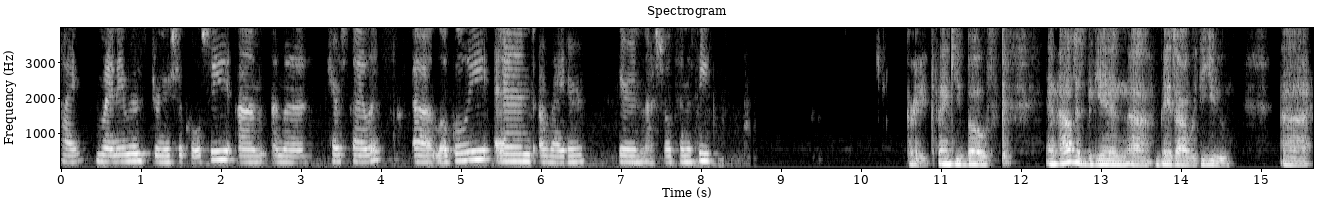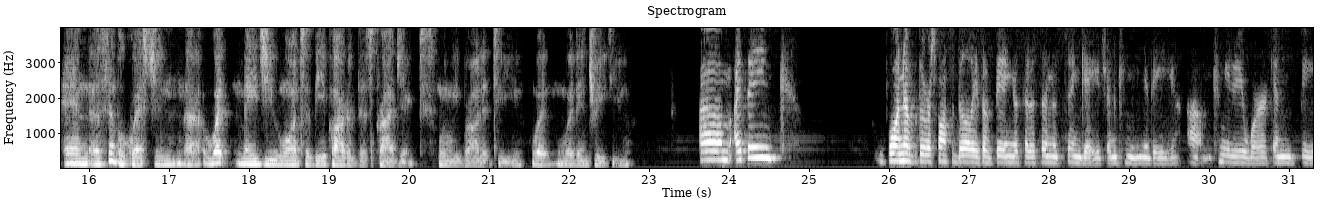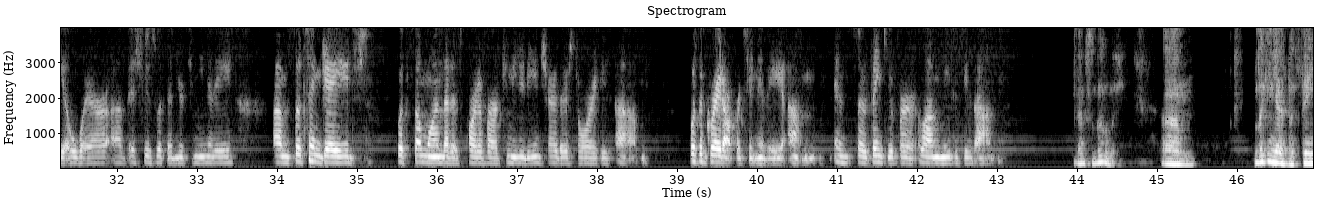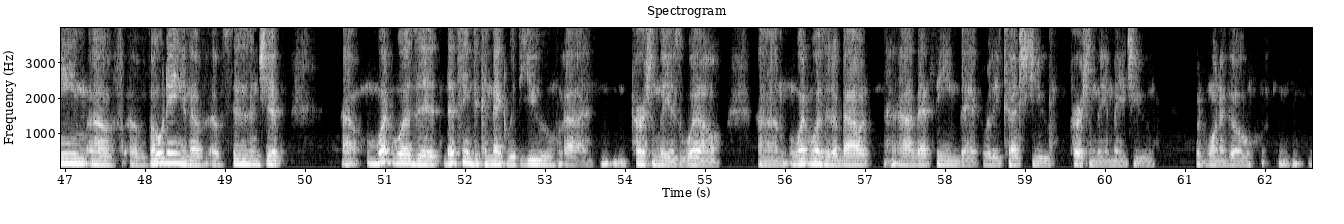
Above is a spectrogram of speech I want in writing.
Hi, my name is Drenusha Kolshi. Um, I'm a hairstylist uh, locally and a writer here in Nashville, Tennessee. Great, thank you both. And I'll just begin, uh, Beizar, with you. Uh, and a simple question, uh, what made you want to be part of this project when we brought it to you? What, what intrigued you? Um, I think one of the responsibilities of being a citizen is to engage in community um, community work and be aware of issues within your community. Um, so to engage with someone that is part of our community and share their story um, was a great opportunity. Um, and so thank you for allowing me to do that. Absolutely. Um, looking at the theme of, of voting and of, of citizenship, uh, what was it that seemed to connect with you uh, personally as well? Um, what was it about uh, that theme that really touched you personally and made you would want to go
